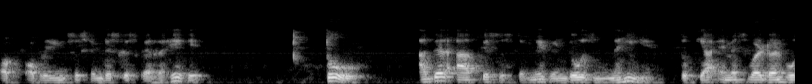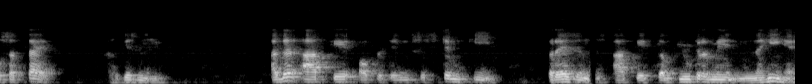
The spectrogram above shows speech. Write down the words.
of operating system discuss कर रहे थे तो अगर आपके सिस्टम में विंडोज़ नहीं है तो क्या एम एस वर्ड रन हो सकता है? हरगिज नहीं। अगर आपके ऑपरेटिंग सिस्टम की प्रेजेंस आपके कंप्यूटर में नहीं है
